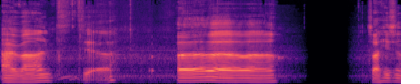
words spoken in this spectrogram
I want. Yeah. Uh. So he's in.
